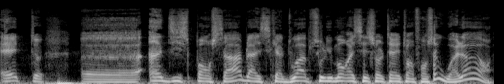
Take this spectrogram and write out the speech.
est indispensable. Est-ce qu'elle doit absolument rester sur le territoire français ou alors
